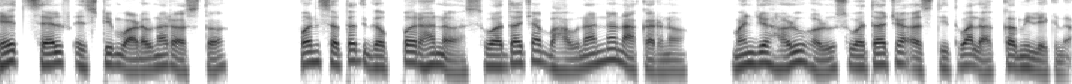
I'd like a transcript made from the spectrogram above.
हेच सेल्फ एस्टीम वाढवणारं असतं. पण सतत गप्प राहणं स्वतःच्या भावनांना नाकारणं म्हणजे हळूहळू स्वतःच्या अस्तित्वाला कमी लेखणं.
